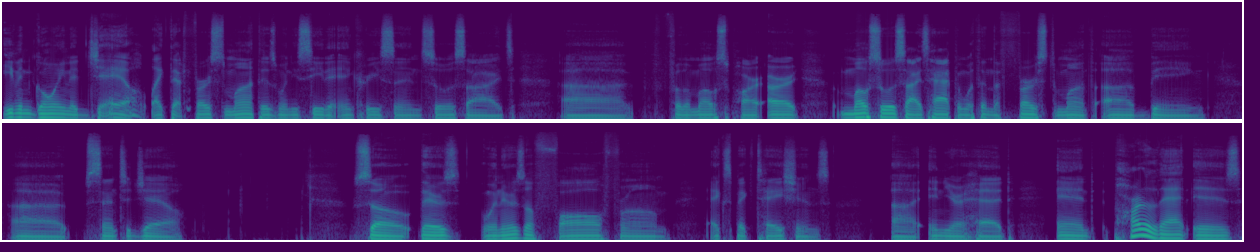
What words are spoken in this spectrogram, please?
even going to jail like that first month is when you see the increase in suicides. Uh, for the most part, or most suicides happen within the first month of being uh, sent to jail. So there's when there's a fall from expectations uh, in your head, and part of that is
